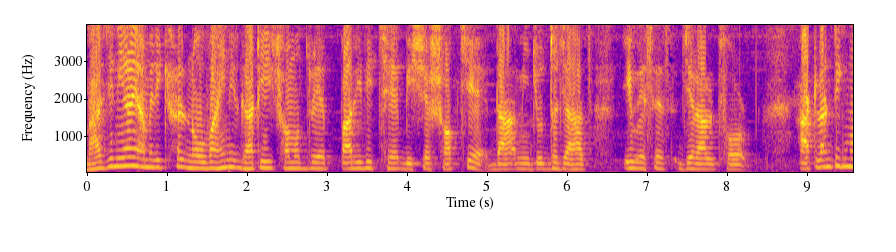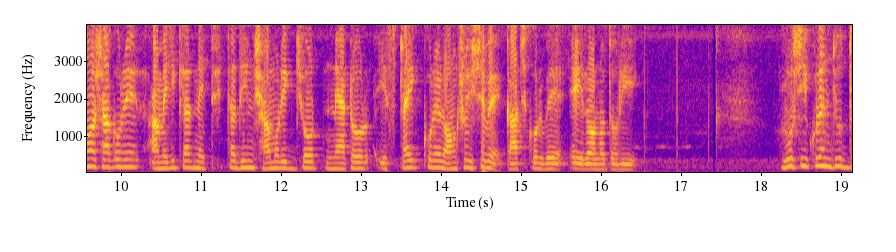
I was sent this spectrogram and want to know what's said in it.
ভার্জিনিয়ায় আমেরিকার নৌবাহিনীর ঘাঁটি সমুদ্রে পাড়ি দিচ্ছে বিশ্বের সবচেয়ে দামি যুদ্ধজাহাজ ইউএসএস জেরাল্ড ফোর্ড। আটলান্টিক মহাসাগরের আমেরিকার নেতৃত্বাধীন সামরিক জোট ন্যাটোর স্ট্রাইক কোরের অংশ হিসেবে কাজ করবে এই রণতরী। রুশ ইউক্রেন যুদ্ধ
